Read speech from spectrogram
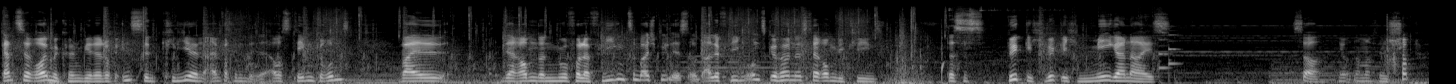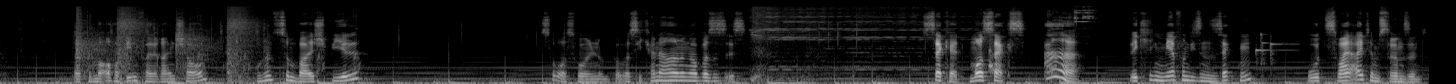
Ganze Räume können wir dadurch instant clearen, einfach in, aus dem Grund, weil der Raum dann nur voller Fliegen zum Beispiel ist und alle Fliegen uns gehören, ist der Raum gecleant. Das ist wirklich, wirklich mega nice. So, hier unten haben wir noch den Shop. Da können wir auch auf jeden Fall reinschauen. Und uns zum Beispiel sowas holen, was ich keine Ahnung habe, was es ist. Sacket, more Sacks. Ah, wir kriegen mehr von diesen Säcken, wo zwei Items drin sind.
